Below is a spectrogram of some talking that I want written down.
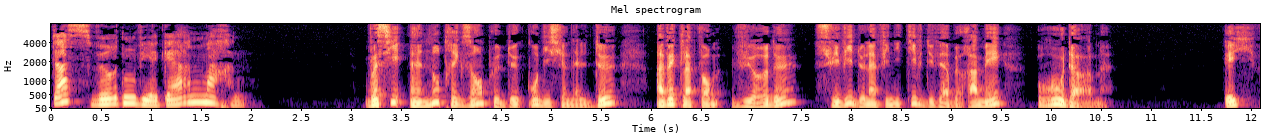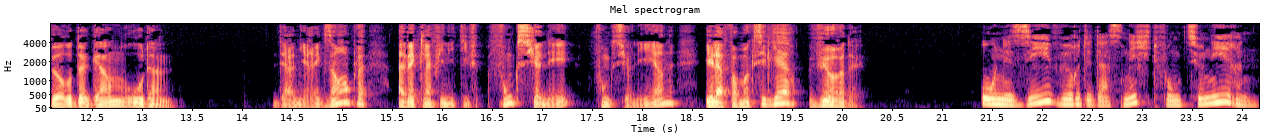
Das würden wir gern machen. Voici un autre exemple de conditionnel 2 avec la forme würde suivie de l'infinitif du verbe ramer rudern. Ich würde gern rudern. Dernier exemple avec l'infinitif fonctionner, funktionieren et la forme auxiliaire würde. Ohne sie würde das nicht funktionieren.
